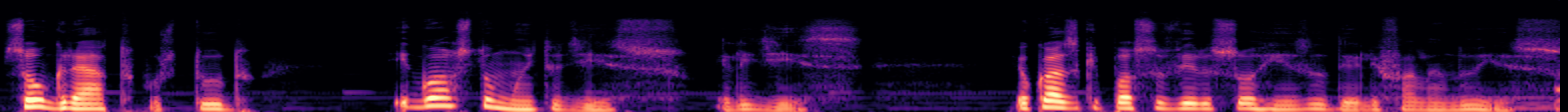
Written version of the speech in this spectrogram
Sou grato por tudo e gosto muito disso, ele diz. Eu quase que posso ver o sorriso dele falando isso.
